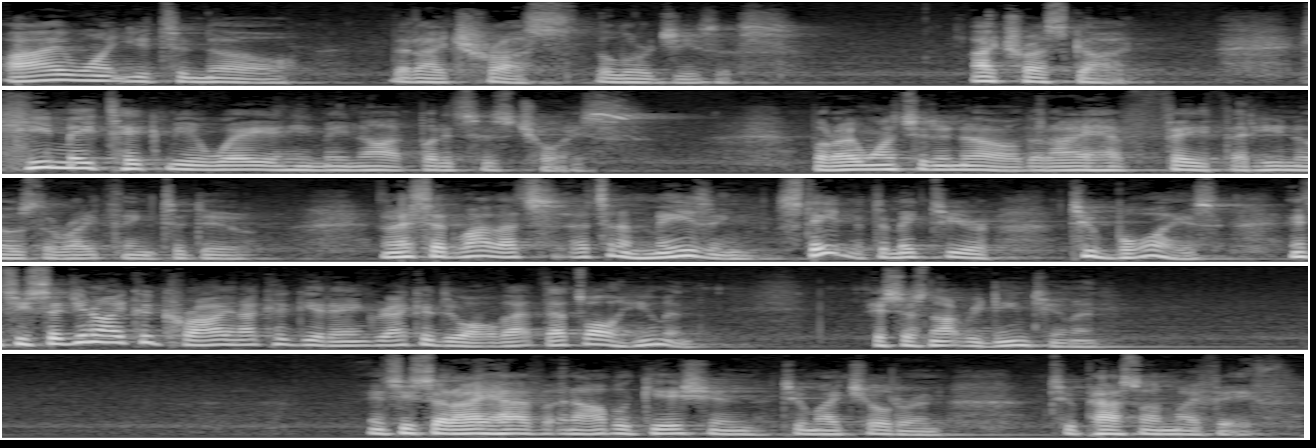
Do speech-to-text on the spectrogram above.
I want you to know that I trust the Lord Jesus. I trust God. He may take me away and he may not, but it's his choice. But I want you to know that I have faith that he knows the right thing to do. And I said, Wow, that's, that's an amazing statement to make to your two boys. And she said, You know, I could cry and I could get angry. I could do all that. That's all human. It's just not redeemed human. And she said, I have an obligation to my children to pass on my faith.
